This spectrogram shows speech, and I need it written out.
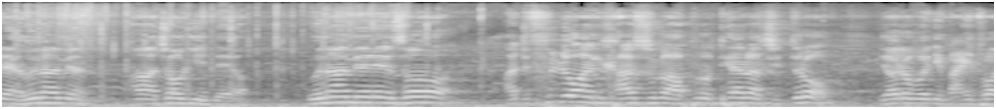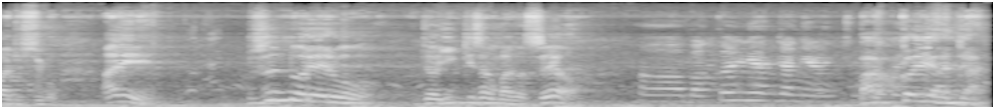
네, 은하면. 아, 저기 있네요. 은하면에서 아주 훌륭한 가수가 앞으로 태어날 수 있도록 여러분이 많이 도와주시고. 아니, 무슨 노래로 저 인기상 받았어요? 어 막걸리 한 잔이랑 막걸리 한 잔.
